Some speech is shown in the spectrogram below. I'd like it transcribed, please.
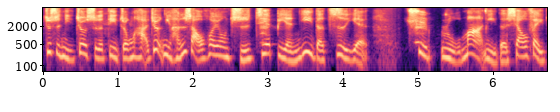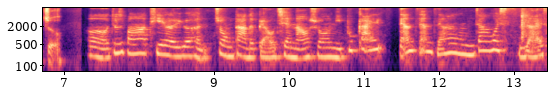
就是你就是个地中海，就你很少会用直接贬义的字眼去辱骂你的消费者。呃，就是帮他贴了一个很重大的标签，然后说你不该怎样怎样怎样，你这样会死啊，还是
